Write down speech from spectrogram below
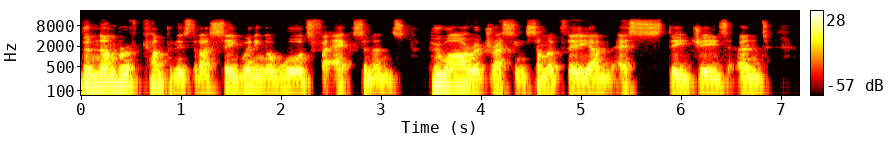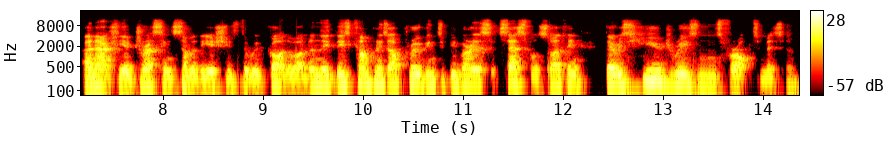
the number of companies that I see winning awards for excellence who are addressing some of the um, SDGs and and actually addressing some of the issues that we've got in the world. And the, these companies are proving to be very successful. So I think there is huge reasons for optimism.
